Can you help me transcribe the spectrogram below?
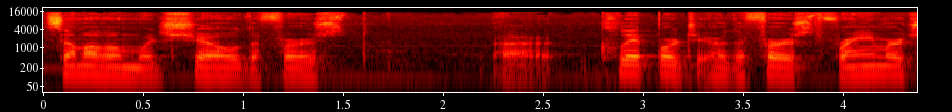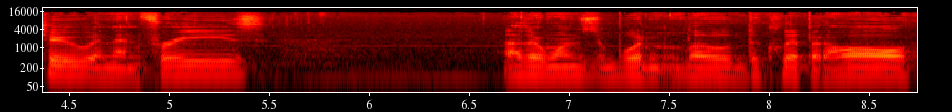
Some of them would show the first uh, clip or, two, or the first frame or two and then freeze. Other ones wouldn't load the clip at all.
